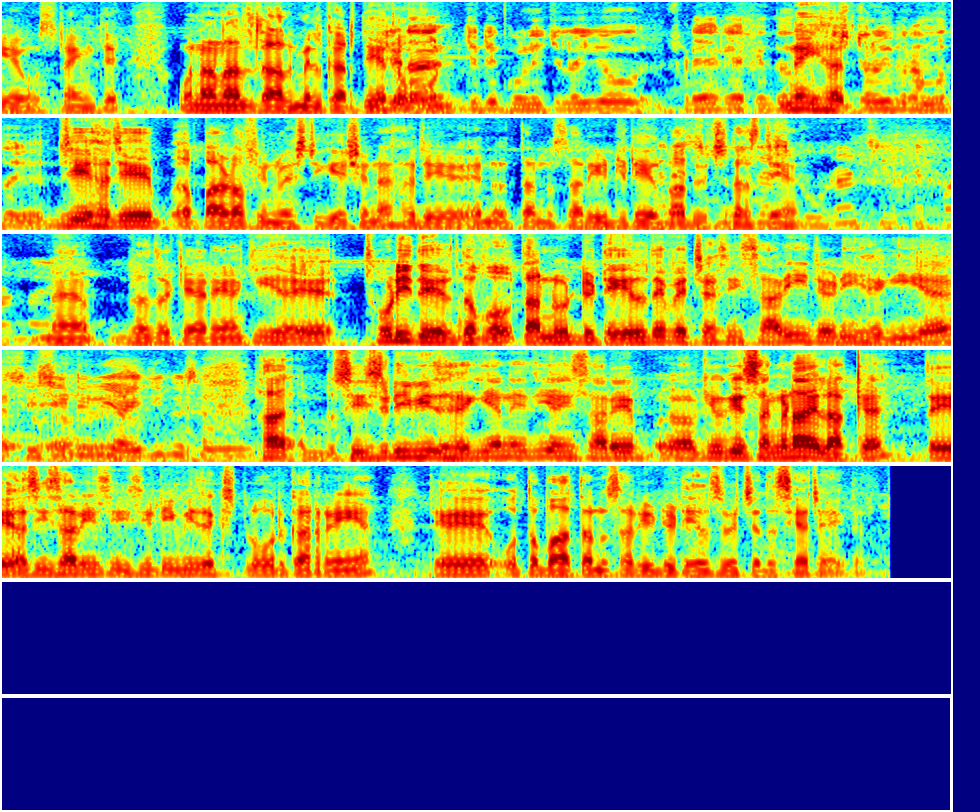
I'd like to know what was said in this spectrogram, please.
ਸੀਗੇ ਉਸ ਟਾਈਮ ਤੇ ਉਹਨਾਂ ਨਾਲ ਤਾਲਮੇਲ ਕਰਦੇ ਆ ਤਾਂ ਜਿਹੜਾ ਉਹ- ਜਿਹੜੀ ਗੋਲੀ ਚਲਾਈ ਉਹ ਫੜਿਆ ਗਿਆ ਕਹਿੰਦੇ ਨਹੀਂ, ਹ- ਪਿਸਟਲ ਵੀ ਬਰਾਮਦ ਹੋਈ ਹੈ। ਜੀ ਹਜੇ ਪਾਰਟ ਆਫ ਇਨਵੈਸਟੀਗੇਸ਼ਨ ਹੈ ਹਜੇ ਇਹਨੂੰ ਤੁਹਾਨੂੰ ਸਾਰੀ ਡਿਟੇਲ ਬਾਅਦ ਵਿੱਚ ਦੱਸਦੇ ਹਾਂ। ਮੈਂ ਬ੍ਰਦਰ ਕਹਿ ਰਿਹਾ ਕਿ ਇਹ ਥੋੜੀ ਦੇਰ ਦਵੋ ਤੁਹਾਨੂੰ ਡਿਟੇਲ ਦੇ ਵਿੱਚ ਅਸੀਂ ਸਾਰੀ ਜਿਹੜੀ ਹੈਗੀ ਹੈ ਸੀਸੀਟੀਵੀ ਆਈ ਜੀ ਕੋਈ ਹਾਂ ਸੀਸੀਟੀਵੀਜ਼ ਹੈਗੀਆਂ ਨੇ ਜੀ ਅਸੀਂ ਸਾਰੇ ਅ, ਕਿਉਂਕਿ ਸੰਘਣਾ ਇਲਾਕਾ ਹੈ ਤੇ ਅਸੀਂ ਸਾਰੀ ਸੀਸੀਟੀਵੀਜ਼ ਐਕਸਪਲੋਰ ਕਰ ਰਹੇ ਹਾਂ ਤੇ ਉਸ ਤੋਂ ਬਾਅਦ ਤੁਹਾਨੂੰ ਸਾਰੀ ਡਿਟੇਲਸ ਵਿੱਚ ਦੱਸਿਆ ਜਾਏਗਾ।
